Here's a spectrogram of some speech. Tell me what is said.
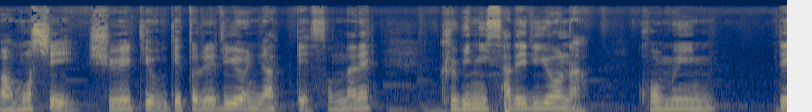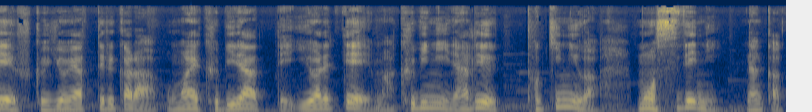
まあ、もし収益を受け取れるようになってそんなねクビにされるような公務員で副業やってるからお前クビだって言われて、まあ、クビになる時にはもうすでになんか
